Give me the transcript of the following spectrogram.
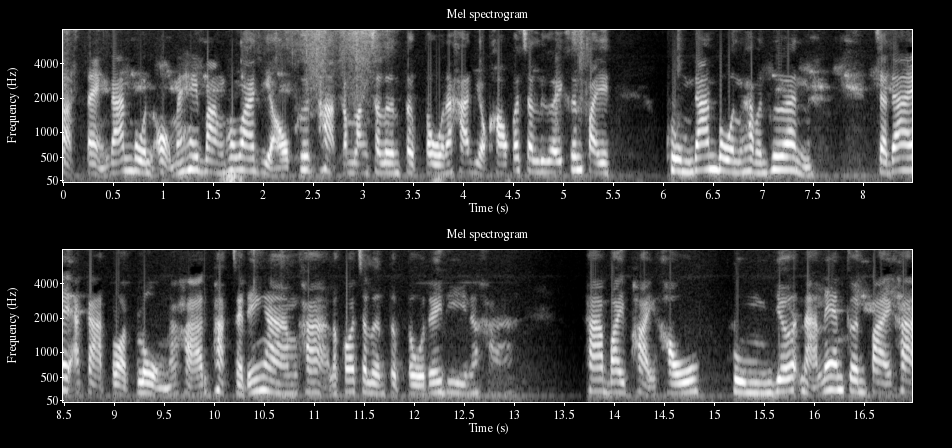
ตัดแต่งด้านบนออกไม่ให้บัง เพราะว่าเดี๋ยวพืชผักกำลังเจริญเติบโตนะคะ เดี๋ยวเขาก็จะเลื้อยขึ้นไปคลุมด้านบนค่ะเพื่อนๆ จะได้อากาศปลอดโปร่งนะคะ ผักจะได้งามค่ะ แล้วก็เจริญเติบโตได้ดีนะคะ ถ้าใบไผ่เขาคลุมเยอะหนาแน่นเกินไปค่ะ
